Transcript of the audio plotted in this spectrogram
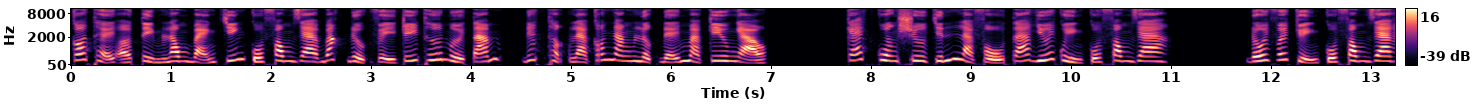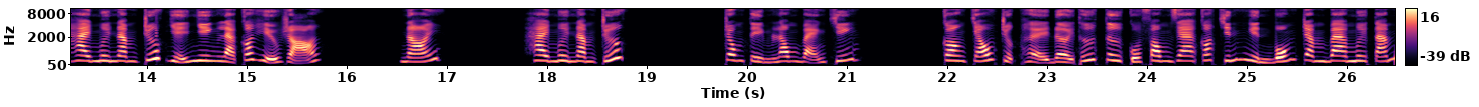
Có thể ở Tiềm Long bản chiến của Phong gia bắt được vị trí thứ 18, đích thật là có năng lực để mà kiêu ngạo. Các quân sư chính là phụ tá dưới quyền của Phong gia. Đối với chuyện của Phong gia 20 năm trước dĩ nhiên là có hiểu rõ. Nói, 20 năm trước, trong Tiềm Long bản chiến, con cháu trực hệ đời thứ tư của Phong gia có 9438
